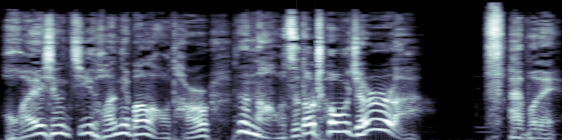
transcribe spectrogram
怀香集团那帮老头那脑子都抽筋儿了。哎，不对，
